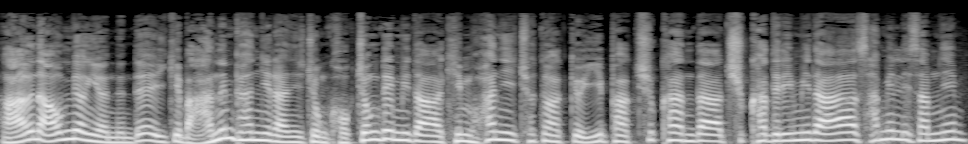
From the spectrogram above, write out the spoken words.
99명이었는데 이게 많은 편이라니 좀 걱정됩니다. 김환희 초등학교 입학 축하한다. 축하드립니다. 3123님.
